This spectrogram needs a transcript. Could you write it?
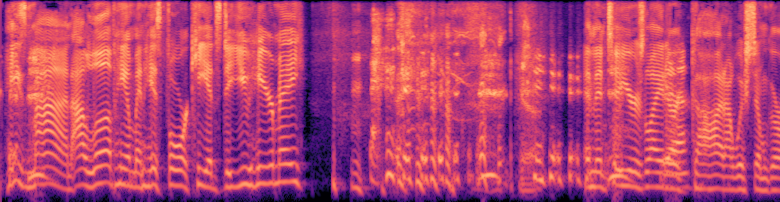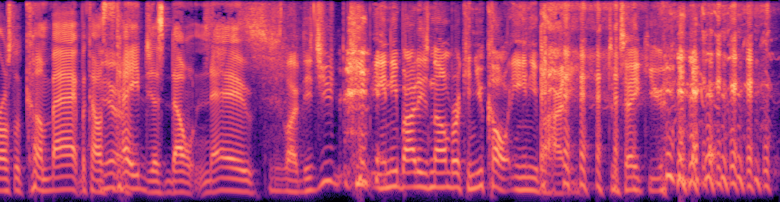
He's mine. I love him and his four kids. Do you hear me? Yeah. And then two years later, Yeah. God, I wish some girls would come back because Yeah. they just don't know. She's like, Did you keep anybody's number? Can you call anybody to take you?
